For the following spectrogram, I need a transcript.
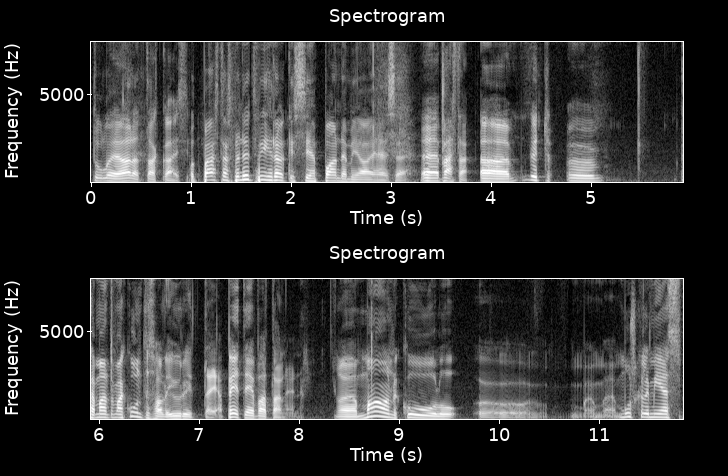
tulee aina takaisin. Mutta päästäänkö me nyt vihdoinkin siihen pandemia-aiheeseen? Öö, päästään. Öö, nyt, öö, tämä on tämä kuntosaliyrittäjä, PT Vatanen. Öö, maan kuulu öö, muskelimies,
